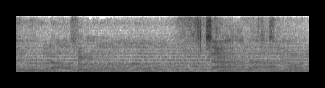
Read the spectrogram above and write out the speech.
true love's love. Salamun.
